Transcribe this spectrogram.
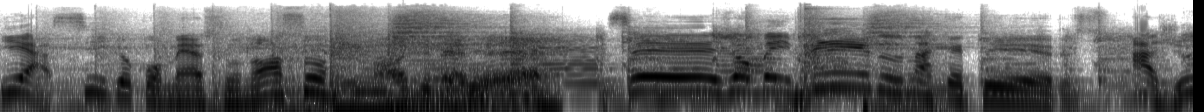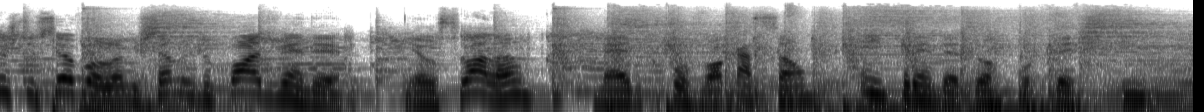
E é assim que eu começo o nosso Pode Vender. Sejam bem-vindos, marqueteiros! Ajuste o seu volume, estamos no Pode Vender. Eu sou Alan, médico por vocação, empreendedor por destino.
